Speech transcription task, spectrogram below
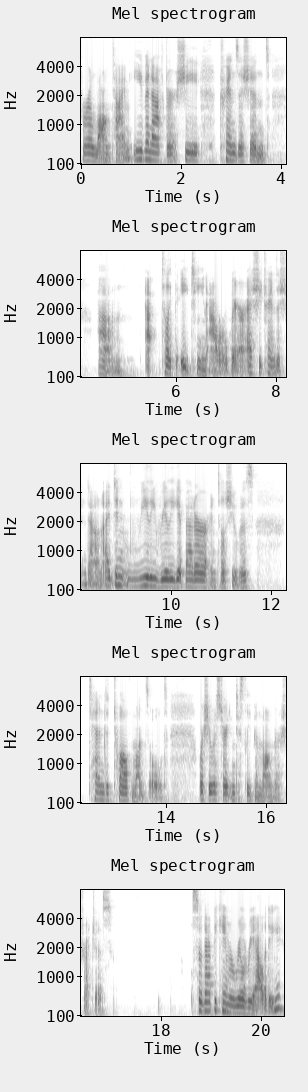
for a long time, even after she transitioned um, to like the 18 hour wear as she transitioned down. I didn't really, really get better until she was 10 to 12 months old, where she was starting to sleep in longer stretches. So that became a real reality.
